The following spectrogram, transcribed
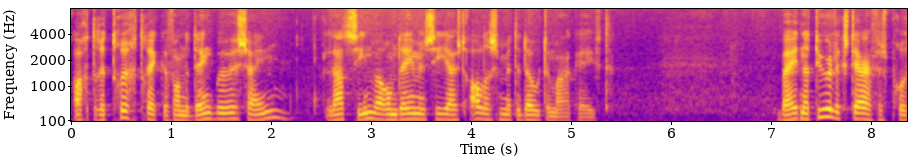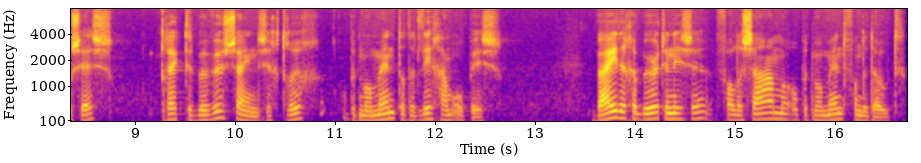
achter het terugtrekken van het denkbewustzijn laat zien waarom dementie juist alles met de dood te maken heeft. Bij het natuurlijk stervensproces trekt het bewustzijn zich terug op het moment dat het lichaam op is. Beide gebeurtenissen vallen samen op het moment van de dood.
